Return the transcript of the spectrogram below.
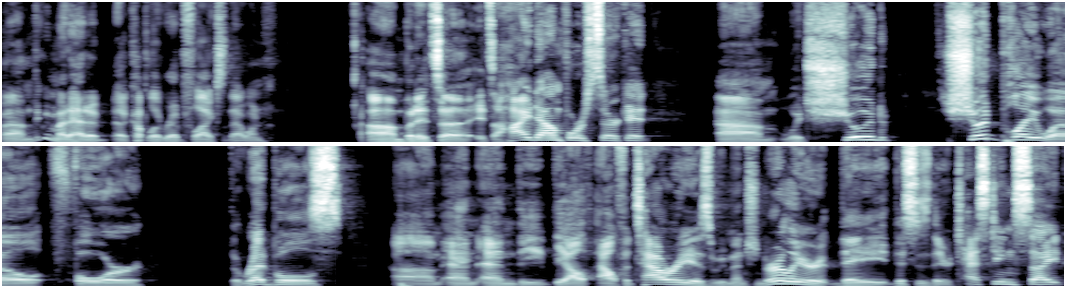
Um, i think we might have had a, a couple of red flags at that one. Um, but it's a it's a high downforce circuit um, which should should play well for the red bulls um, and and the the Alpha, Tauri, as we mentioned earlier, they this is their testing site.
